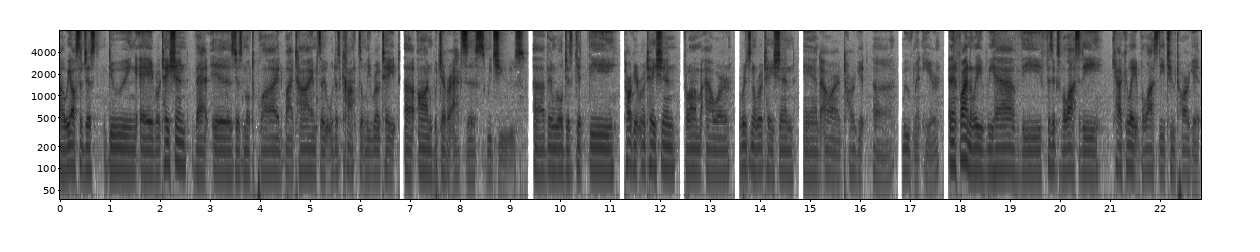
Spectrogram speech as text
Uh, we also just doing a rotation that is just multiplied by time, so it will just constantly rotate uh, on whichever axis we choose. Uh, then we'll just get the target rotation from our original rotation and our target uh, movement here. And then finally, we have the physics velocity calculate velocity to target.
